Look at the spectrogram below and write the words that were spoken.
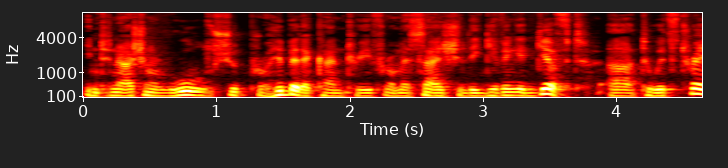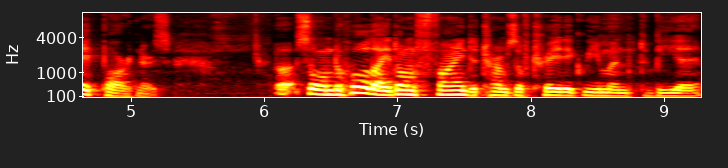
international rules should prohibit a country from essentially giving a gift uh, to its trade partners. Uh, so, on the whole, I don't find the terms of trade agreement to be a,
